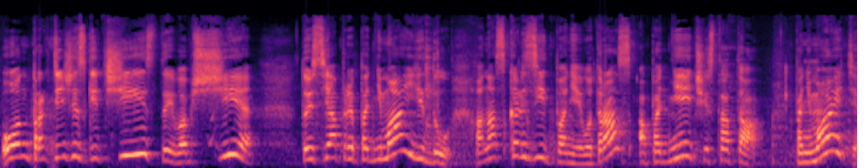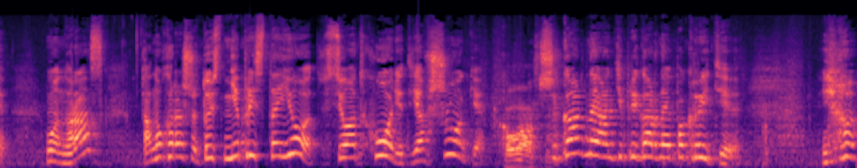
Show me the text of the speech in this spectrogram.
он практически чистый вообще. То есть я приподнимаю еду, она скользит по ней. Вот раз, а под ней чистота. Понимаете? Вон, раз, оно хорошо. То есть не пристает, все отходит. Я в шоке. Классно. Шикарное антипригарное покрытие. Я,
